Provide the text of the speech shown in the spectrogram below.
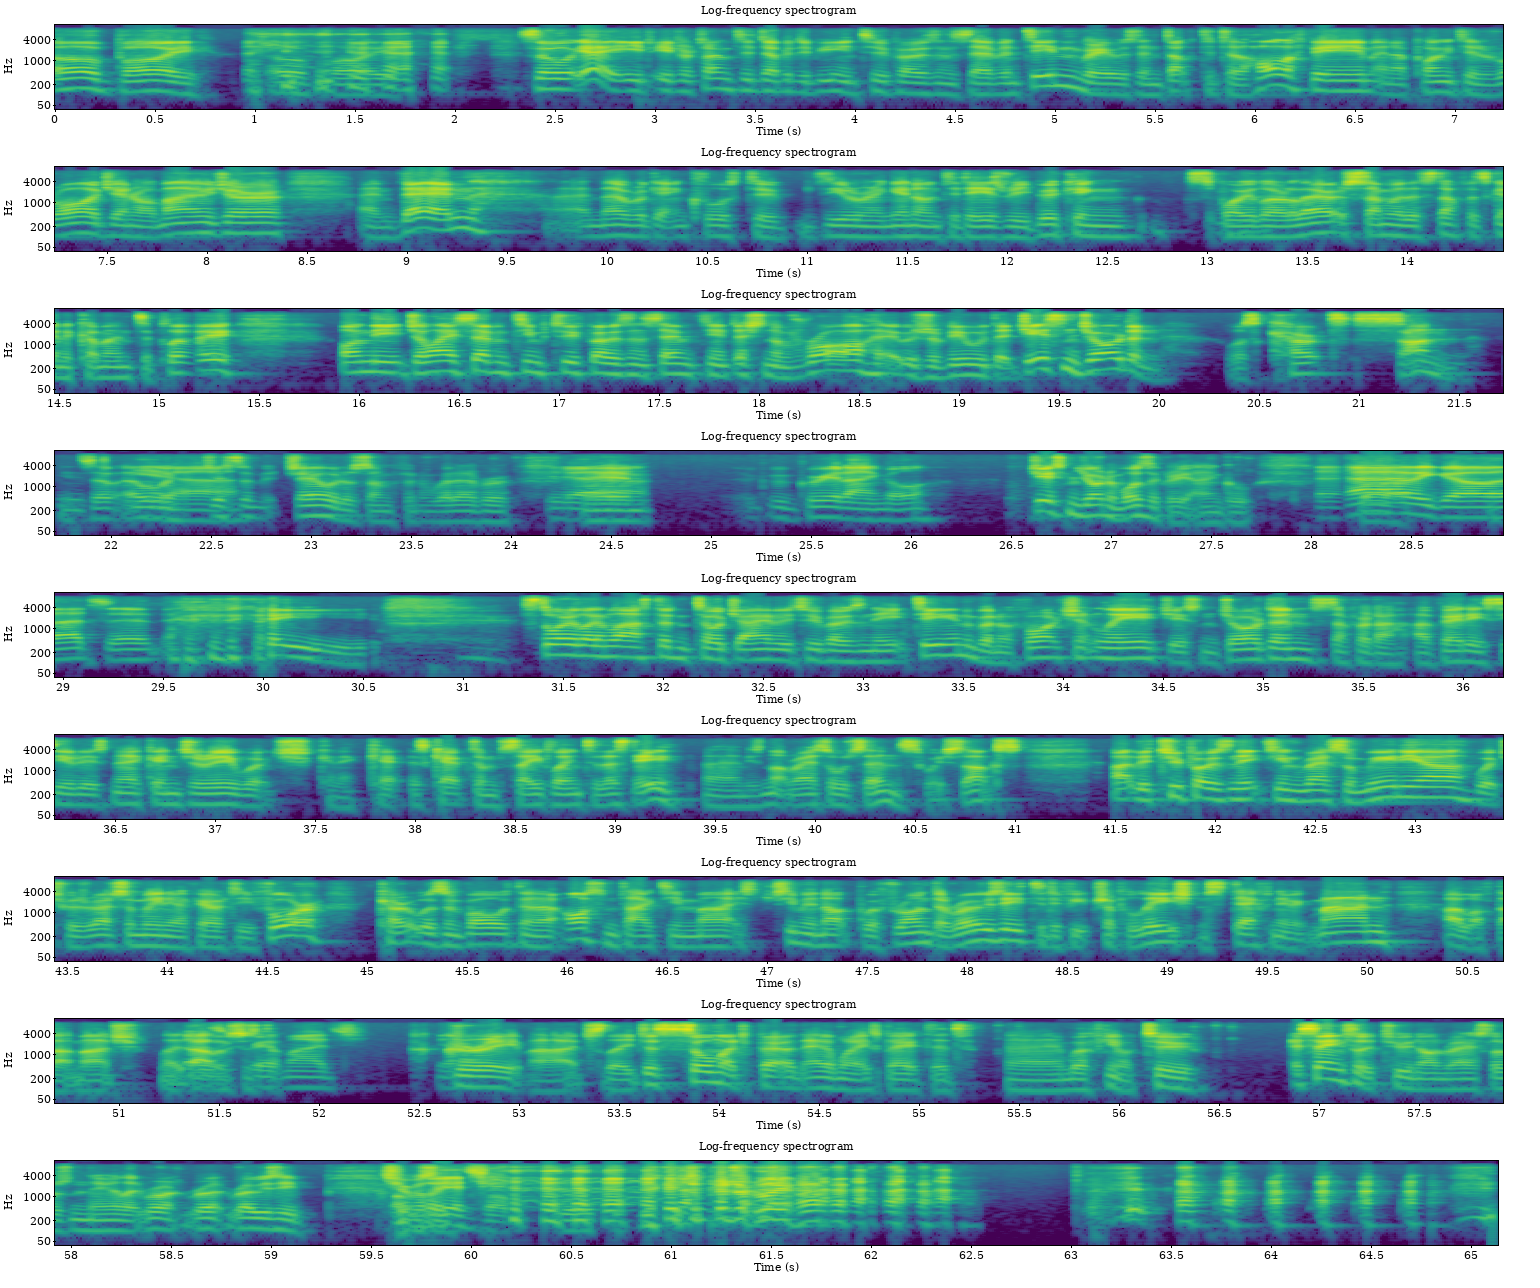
oh boy, oh boy. so yeah, he'd, he'd returned to WWE in 2017, where he was inducted to the Hall of Fame and appointed Raw general manager. And then, and now we're getting close to zeroing in on today's rebooking. Spoiler mm-hmm. alert: some of the stuff is going to come into play. On the July 17, 2017 edition of Raw, it was revealed that Jason Jordan was Kurt's son. He's a, a Yeah. legitimate child or something, whatever. Yeah. Um, Great angle. Jason Jordan was a great angle. There we go. That's it. hey. Storyline lasted until January 2018, when unfortunately Jason Jordan suffered a, a very serious neck injury, which kind of kept, has kept him sidelined to this day. Um, he's not wrestled since, which sucks. At the 2018 WrestleMania, which was WrestleMania 34, Kurt was involved in an awesome tag team match, teaming up with Ronda Rousey to defeat Triple H and Stephanie McMahon. I loved that match. Like that, That was, was a just great a match. Yeah. great match. Like just so much better than anyone expected. And with you know two, essentially two non wrestlers in there, like Ro- Ro- Rousey, Triple H. Triple H.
